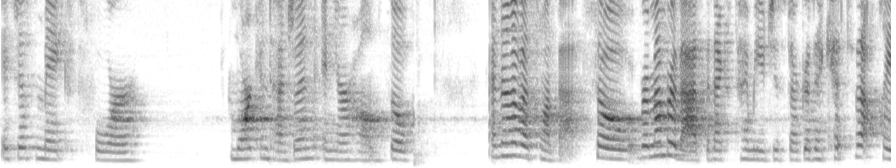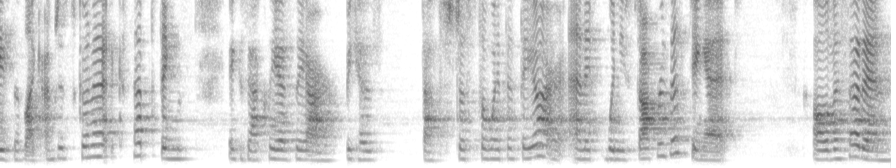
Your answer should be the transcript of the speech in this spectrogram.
it just makes for more contention in your home. So and none of us want that. So remember that the next time you just are going to get to that place of like, I'm just going to accept things exactly as they are because that's just the way that they are. And if, when you stop resisting it, all of a sudden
